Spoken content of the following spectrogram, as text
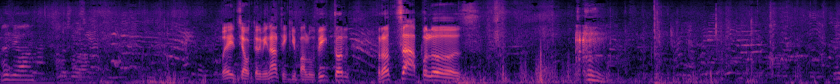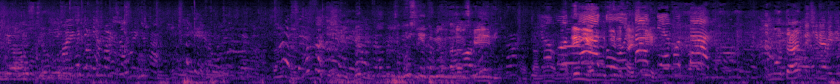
Bună ziua! Băieții au terminat echipa lui Victor Roțapulus! Mutant? De cine a venit?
